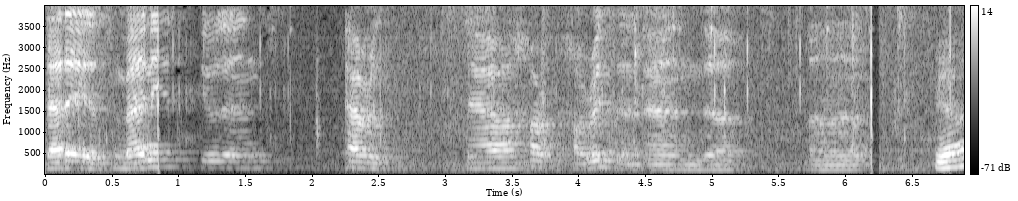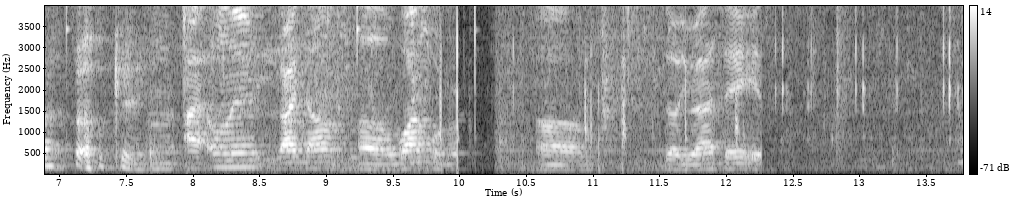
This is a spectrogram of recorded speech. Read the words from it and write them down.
that is many students have their hor- horizon and uh, uh, Yeah. Okay. I only write down uh, one word. Um, the USA is. Uh,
